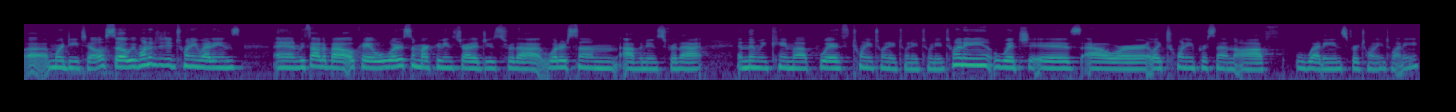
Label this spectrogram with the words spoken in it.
uh, more detail. So we wanted to do 20 weddings and we thought about, okay, well, what are some marketing strategies for that? What are some avenues for that? And then we came up with 2020, 2020, 20, which is our like 20% off weddings for 2020.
